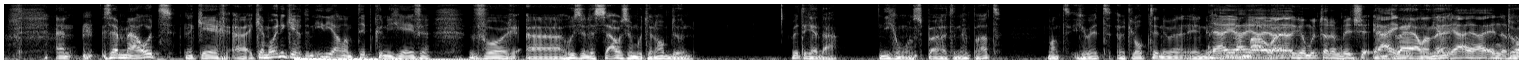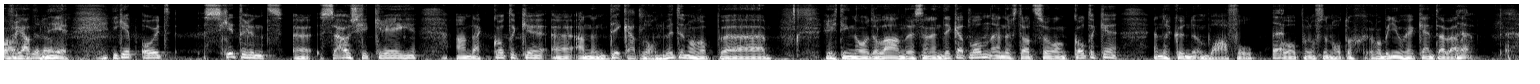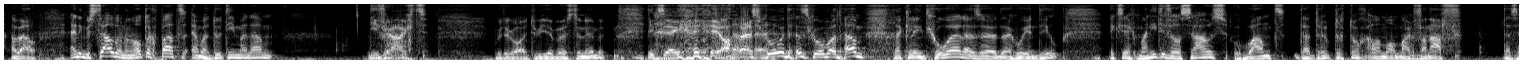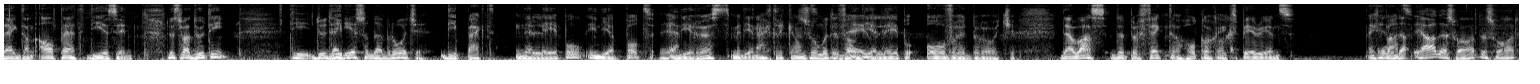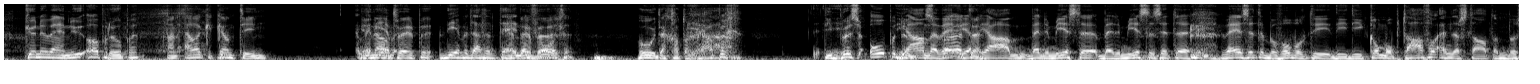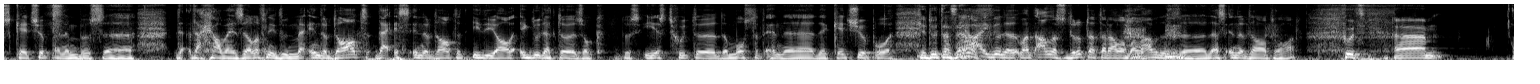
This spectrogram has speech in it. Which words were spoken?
En ze hebben mij ooit een keer, eh, ik heb ooit een keer een ideale tip kunnen geven voor eh, hoe ze de sauzen moeten opdoen. Weet jij dat? Niet gewoon spuiten, hè, Pat? Want je weet, het loopt in een in, Ja, ja, ja, je moet er een beetje... En ja, dweilen, hè? Ja, ja, inderdaad. Erover inderdaad. Nee, ik heb ooit schitterend eh, saus gekregen aan dat kotteke eh, aan een decathlon. Weet je nog, op eh, richting Noorderlaan. Er is een decathlon en er staat zo'n kotteke en daar kun je een wafel kopen of een hotdog. Robinho, jij kent dat wel. Ah, wel. En ik bestelde een hotdogpad en wat doet die madame? Die vraagt... Moet ik uit twee beste nemen? Ik zeg, ja, dat is goed, dat is goed, madame. Dat klinkt goed, hè? dat is, dat is een goede deal. Ik zeg, maar niet te veel saus, want dat drupt er toch allemaal maar vanaf. Dat zei ik dan altijd, die zin. Dus wat doet hij? Die doet dat eerst op dat broodje. Die pakt een lepel in die pot en die rust met die achterkant van die lepel over het broodje. Dat was de perfecte hotdog experience. Echt. Pat? Ja, dat is waar, dat is waar. Kunnen wij nu oproepen aan elke kantine in die Antwerpen Hebben, die hebben dat een tijd en daarbuiten? Hoe, dat gaat toch grappig? Die bus open doen, Ja, maar wij, ja, ja, bij de meeste, bij de meeste zitten... Wij zitten bijvoorbeeld, die, die, die kom op tafel en daar staat een bus ketchup en een bus... eh, dat gaan wij zelf niet doen. Maar inderdaad, dat is inderdaad het ideale. Ik doe dat thuis ook. Dus eerst goed eh, de mosterd en eh, de ketchup. Je doet dat zelf? Ja, ik doe dat, want anders drupt dat er allemaal af. Dus dat is inderdaad waar. Goed, ehm,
